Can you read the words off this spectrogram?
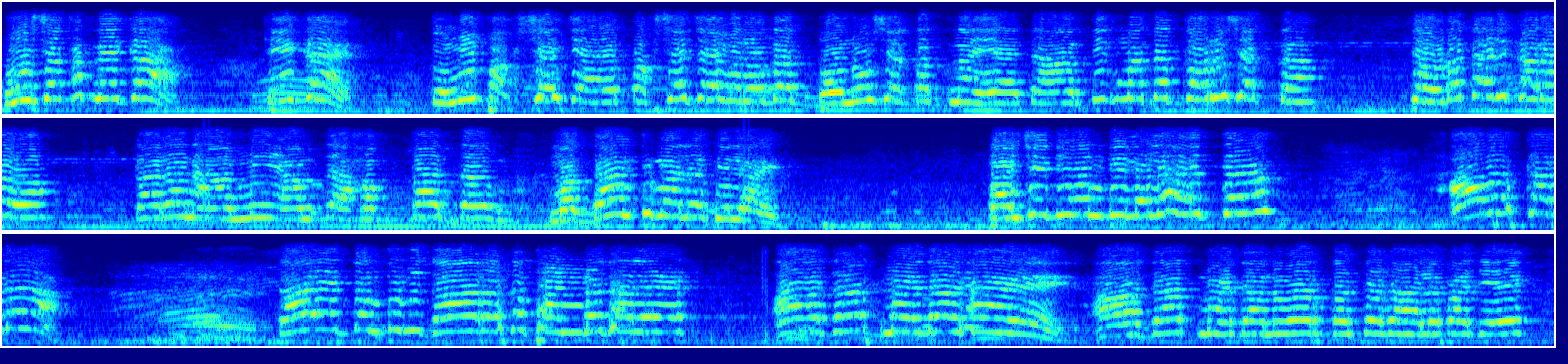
होऊ शकत नाही का? ठीक आहे तुम्ही पक्षाच्या आहे पक्षाच्या विरोधात बोलू शकत नाही आहे तर आर्थिक मदत करू शकता. तेवढं तरी करावं. कारण आम्ही आमच्या हक्कात मतदान तुम्हाला दिलं आहे पैसे देऊन दिलेले आहेत पाहिजे.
